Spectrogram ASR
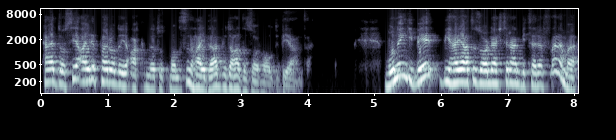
her dosyaya ayrı parolayı aklında tutmalısın. Hayda bu daha da zor oldu bir anda. Bunun gibi bir hayatı zorlaştıran bir taraf var ama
